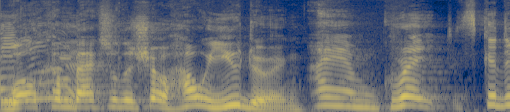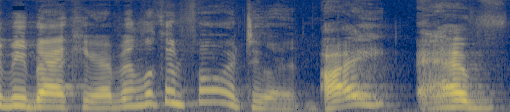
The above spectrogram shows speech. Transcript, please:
You welcome back to the show. How are you doing? I am great. It's good to be back here. I've been looking forward to it. I have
